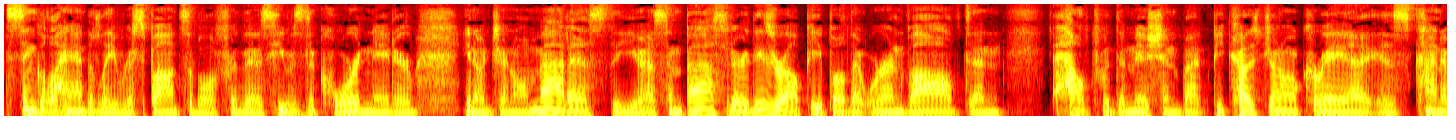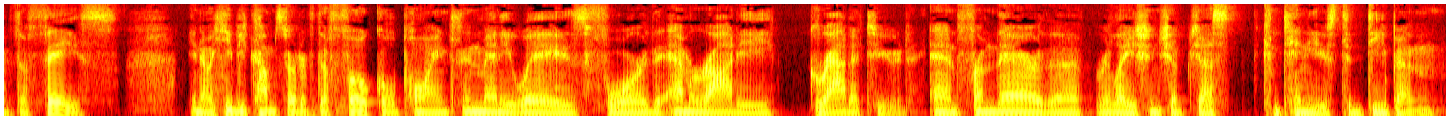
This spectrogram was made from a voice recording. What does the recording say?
single-handedly responsible for this. He was the coordinator. You know, General Mattis, the U.S. ambassador, these are all people that were involved and helped with the mission. But because General Correa is kind of the face, you know, he becomes sort of the focal point in many ways for the Emirati gratitude. And from there, the relationship just continues to deepen.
